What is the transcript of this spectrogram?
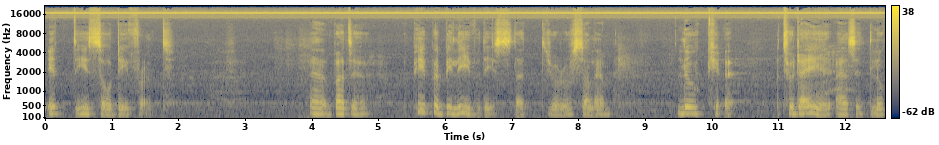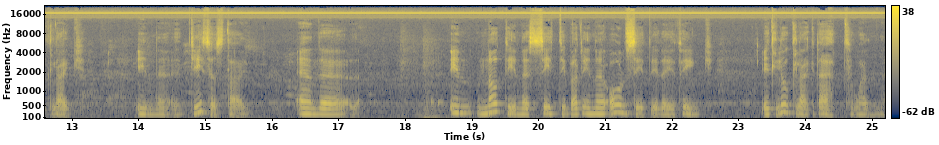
It is so different. Uh, but uh, people believe this that Jerusalem look uh, today as it looked like in uh, Jesus' time, and uh, in not in a city but in an old city they think it looked like that when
